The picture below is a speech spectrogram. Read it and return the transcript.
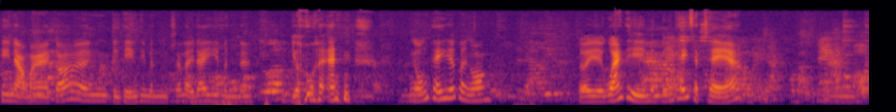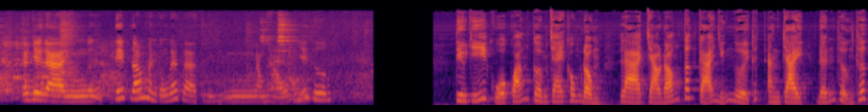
Khi nào mà có ờ, từ thiện thì mình sẽ lại đây mình vụ ăn. Ngốn thấy rất là ngon. Rồi quán thì mình cũng thấy sạch sẽ. Coi như là tiếp đón mình cũng rất là nồng hậu dễ thương. Tiêu chí của quán cơm chay không đồng là chào đón tất cả những người thích ăn chay đến thưởng thức,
